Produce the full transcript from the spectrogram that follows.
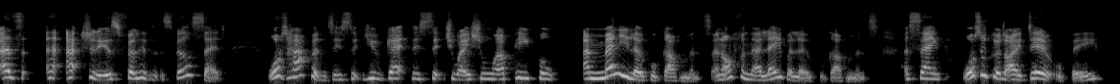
as actually as Phil, as Phil said, what happens is that you get this situation where people and many local governments, and often they're Labour local governments, are saying what a good idea it will be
